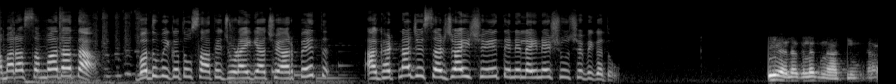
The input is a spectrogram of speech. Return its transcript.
અમારા સંવાદદાતા વધુ વિગતો સાથે જોડાઈ ગયા છે. અર્પિત, આ ઘટના જે સર્જાઈ છે તેને લઈને શું છે વિગતો? બે અલગ અલગ જ્ઞાતિના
